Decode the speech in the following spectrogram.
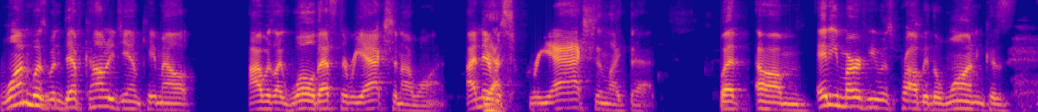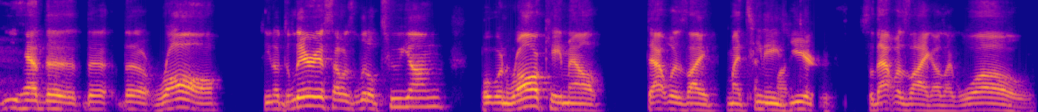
one was when Def Comedy Jam came out, I was like, whoa, that's the reaction I want. I never Yes. saw reaction like that. But um Eddie Murphy was probably the one because he had the the the raw, you know, delirious. I was a little too young, but when Raw came out, that was like my teenage years. So that was like, I was like, whoa,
